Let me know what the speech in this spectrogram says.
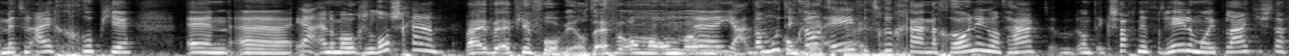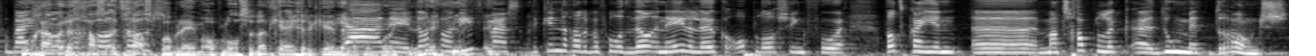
met hun eigen groepje. En, eh, ja, en dan mogen ze losgaan. Maar heb, heb je een voorbeeld? Even om, om, om Eh, ja, dan moet ik wel even teruggaan naar Groningen. Want, haak, want ik zag net wat hele mooie plaatjes daar voorbij Hoe gaan we de gas, het gasprobleem oplossen? Dat kregen de kinderen op Ja, het bordje. nee, dat dan niet. Maar de kinderen hadden bijvoorbeeld wel een hele leuke oplossing voor... wat kan je eh, maatschappelijk doen met drones?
